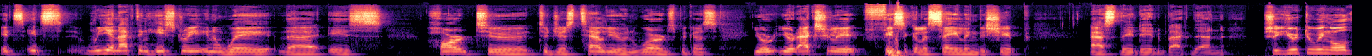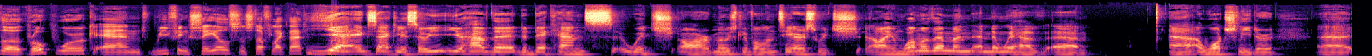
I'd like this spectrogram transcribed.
it's it's reenacting history in a way that is hard to to just tell you in words because you're you're actually physically sailing the ship as they did back then. So you're doing all the rope work and reefing sails and stuff like that? Yeah, exactly. So you have the the deckhands, which are mostly volunteers, which I am one of them, and and then we have. Um, uh, a watch leader uh,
